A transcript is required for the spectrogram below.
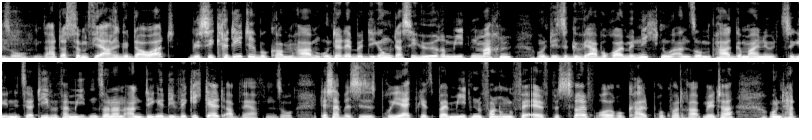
So, da hat das fünf Jahre gedauert, bis sie Kredite bekommen haben, unter der Bedingung, dass sie höhere Mieten machen und diese Gewerberäume nicht nur an so ein paar gemeinnützige Initiativen vermieten, sondern an Dinge, die wirklich Geld abwerfen. So, deshalb ist dieses Projekt jetzt bei Mieten von ungefähr 11 bis 12 Euro kalt pro Quadratmeter und hat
